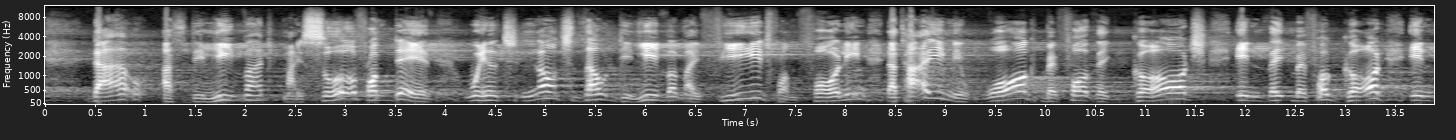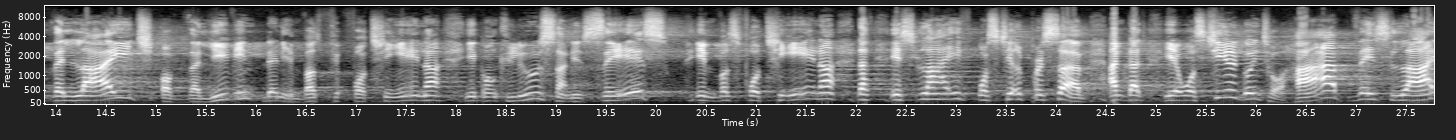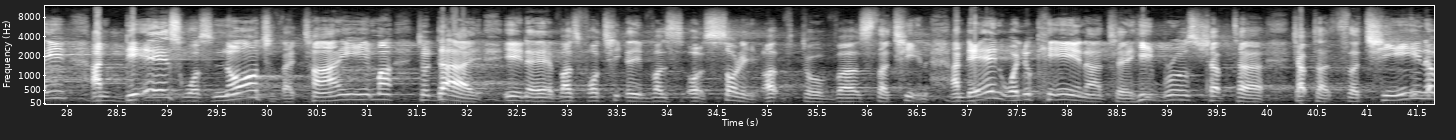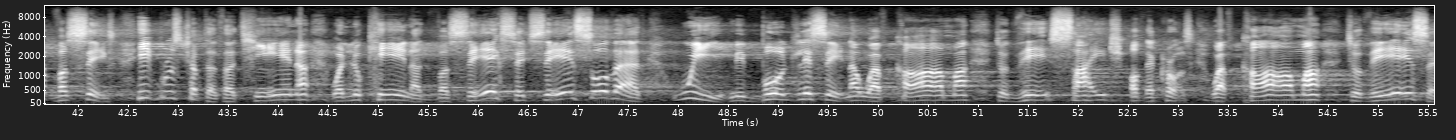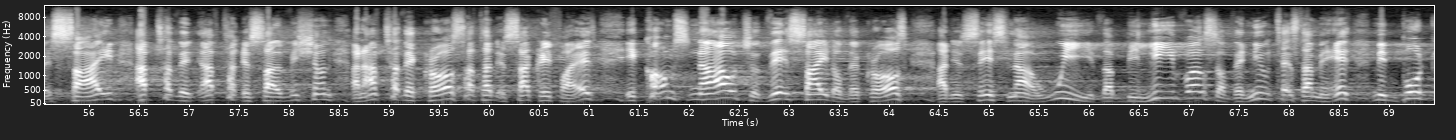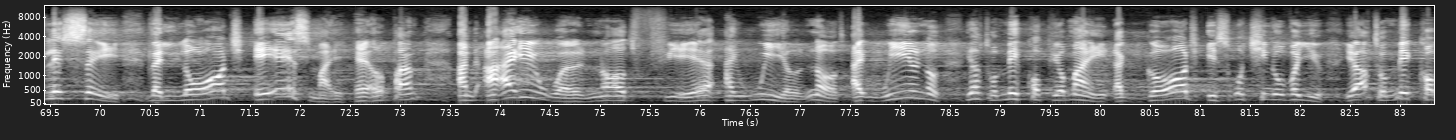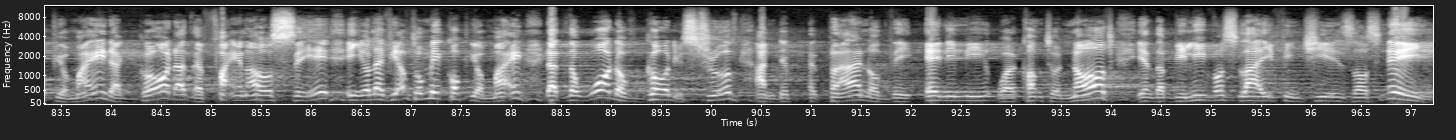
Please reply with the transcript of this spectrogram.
Thou hast delivered my soul from death wilt not thou deliver my feet from falling, that I may walk before the God in the before God in the light of the living. Then in verse 14, he concludes and he says, in verse 14 uh, that his life was still preserved and that he was still going to have this life and this was not the time uh, to die. In uh, verse 14 uh, verse oh sorry up to verse 13 and then we're looking at uh, Hebrews chapter chapter 13 verse 6 Hebrews chapter 13 uh, we're looking at verse 6 it says so that we may boldly say, now we have come to this side of the cross. We have come to this uh, side after the, after the salvation and after the cross, after the sacrifice. It comes now to this side of the cross and it says now, we, the believers of the New Testament, may boldly say, the Lord is my helper and I will not fear, I will not, I will not. You have to make up your mind that God is watching over you. You have to make up your mind that God has the final say in your life. You have to make up your mind that the word of God is truth and the plan of the enemy will come to naught in the believer's life in Jesus' name.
